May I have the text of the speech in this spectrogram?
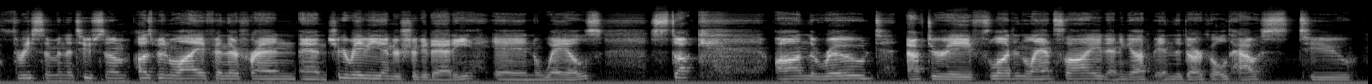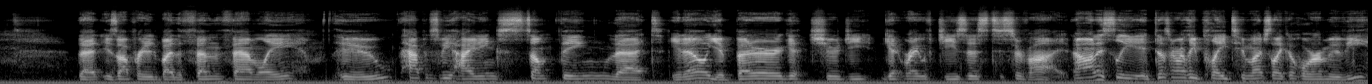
threesome and a twosome, husband, wife, and their friend, and sugar baby and her sugar daddy in Wales, stuck on the road after a flood and landslide, ending up in the dark old house to that is operated by the Femm family, who happens to be hiding something that you know you better get your G- get right with Jesus to survive. Now, honestly, it doesn't really play too much like a horror movie.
